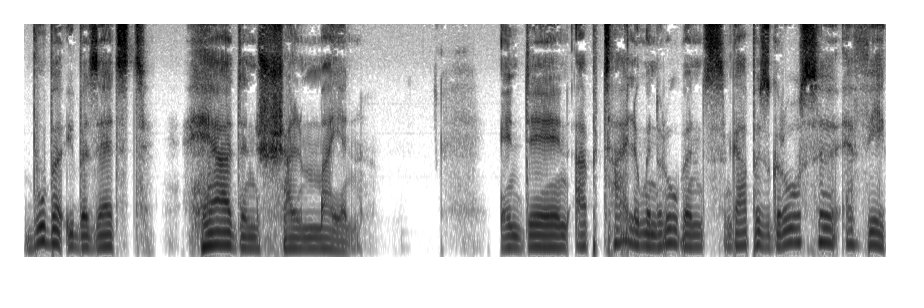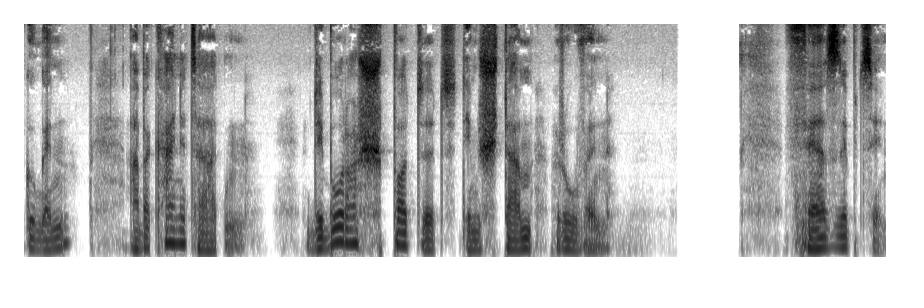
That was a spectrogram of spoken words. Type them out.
Buber übersetzt Herdenschalmeien. In den Abteilungen Rubens gab es große Erwägungen, aber keine Taten. Deborah spottet dem Stamm Ruven. Vers 17.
